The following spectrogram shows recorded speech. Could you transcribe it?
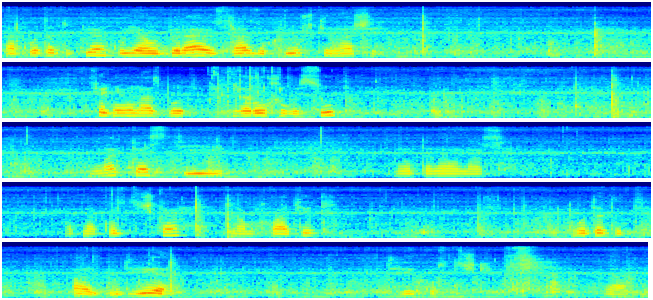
Так, вот эту пенку я убираю сразу хрюшки нашей. Сегодня у нас будет гороховый суп на кости. Вот она у нас Одна косточка нам хватит. Вот этот, а, две, две косточки. Ладно.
